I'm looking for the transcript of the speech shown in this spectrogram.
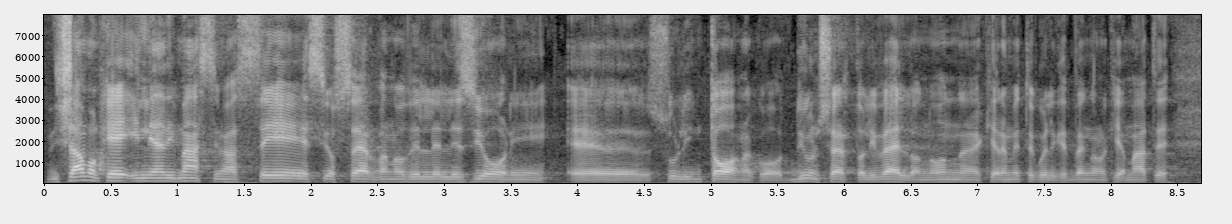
Diciamo che in linea di massima se si osservano delle lesioni eh, sull'intonaco di un certo livello, non chiaramente quelle che vengono chiamate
